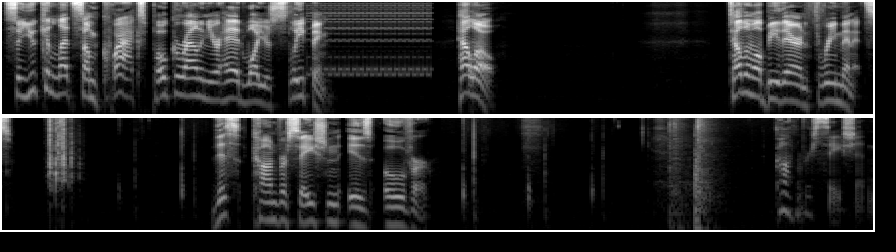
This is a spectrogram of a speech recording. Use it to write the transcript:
so you can let some quacks poke around in your head while you're sleeping. Hello. Tell them I'll be there in three minutes. This conversation is over. Conversation.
